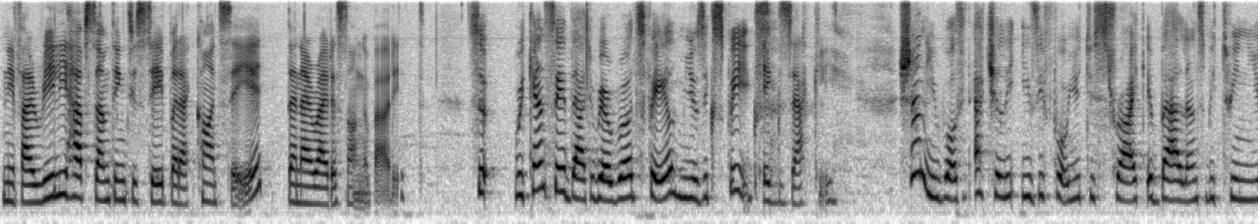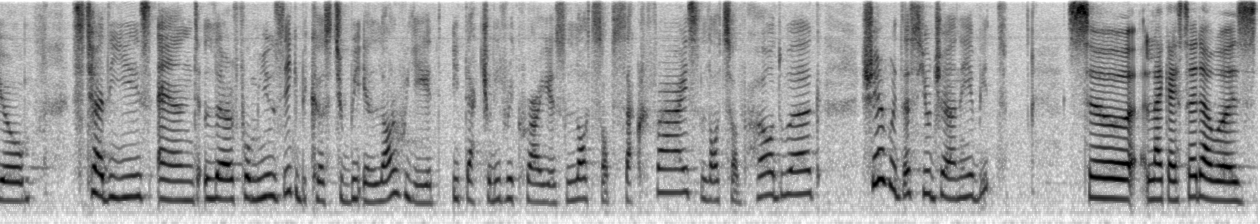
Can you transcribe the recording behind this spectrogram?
And if I really have something to say but I can't say it, then I write a song about it. So we can say that where words fail, music speaks. Exactly. Shanny, was it actually easy for you to strike a balance between your studies and love for music? Because to be a laureate, it actually requires lots of sacrifice, lots of hard work, Share with us your journey a bit. So, like I said, I was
